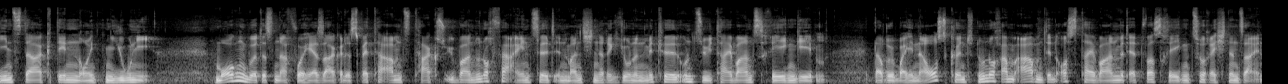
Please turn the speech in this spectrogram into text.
Dienstag, den 9. Juni. Morgen wird es nach Vorhersage des Wetteramts tagsüber nur noch vereinzelt in manchen Regionen Mittel- und Südtaiwans Regen geben. Darüber hinaus könnte nur noch am Abend in Osttaiwan mit etwas Regen zu rechnen sein.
